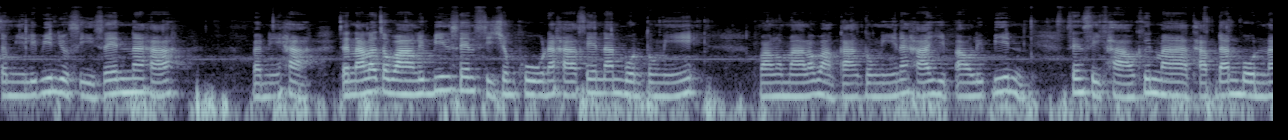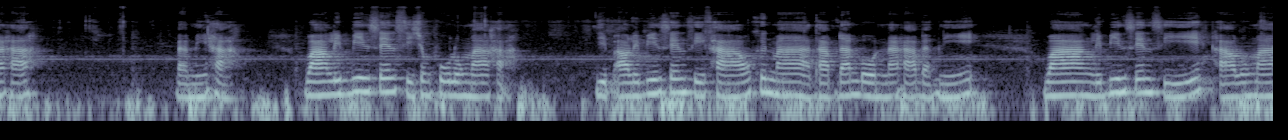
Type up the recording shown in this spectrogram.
จะมีริบบิ้นอยู่ 4 เส้นนะคะแบบนี้ค่ะ จากนั้นเราจะวางริบบิ้นเส้นสีชมพูนะคะ เส้นด้านบนตรงนี้ วางลงมาระหว่างกลางตรงนี้นะคะ หยิบเอาริบบิ้น เส้นสีขาวขึ้นมาทับด้านบนนะคะ แบบนี้ค่ะ วางริบบิ้นเส้นสีชมพูลงมาค่ะ หยิบเอาริบบิ้นเส้นสีขาวขึ้นมาทับด้านบนนะคะ แบบนี้ วางริบบิ้นเส้นสีขาวลงมา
